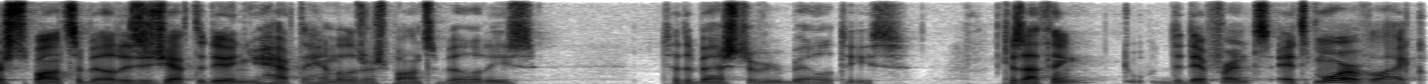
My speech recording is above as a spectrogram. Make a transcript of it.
responsibilities that you have to do and you have to handle those responsibilities to the best of your abilities. Because I think the difference, it's more of like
